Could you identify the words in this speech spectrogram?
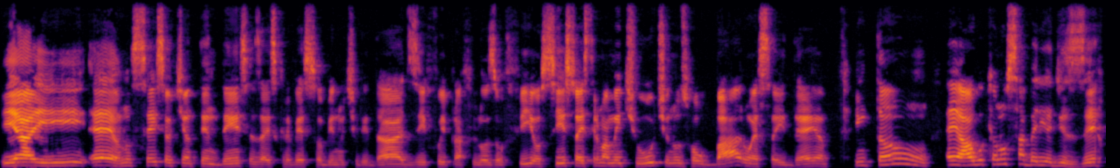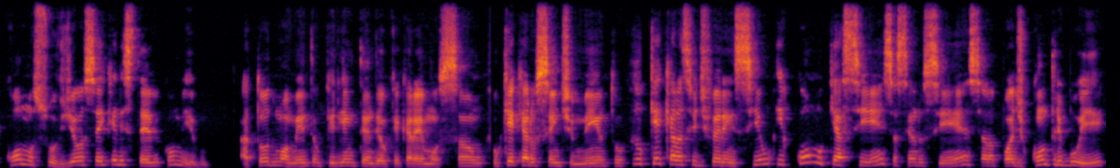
E aí, é, eu não sei se eu tinha tendências a escrever sobre inutilidades e fui para a filosofia, ou se isso é extremamente útil, nos roubaram essa ideia. Então, é algo que eu não saberia dizer como surgiu, eu sei que ele esteve comigo. A todo momento eu queria entender o que era emoção, o que era o sentimento, no que elas se diferenciam e como que a ciência, sendo ciência, ela pode contribuir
